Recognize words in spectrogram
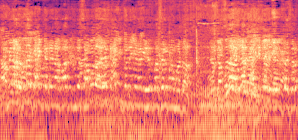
தமிழ்நாடு கூட காக்கி சட்டை நான் பார்த்து இந்த சமுதாயம் காக்கி சட்டைக்கு மாட்டோம். சமுதாயம் காக்கி சட்டைக்கு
